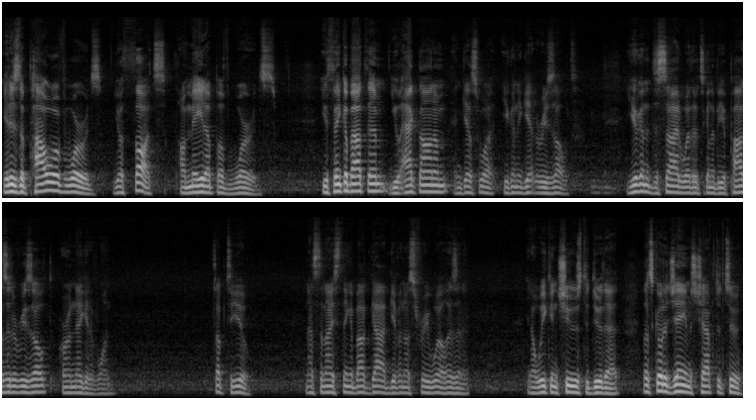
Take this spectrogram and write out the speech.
It is the power of words. Your thoughts are made up of words. You think about them, you act on them, and guess what? You're going to get a result. You're going to decide whether it's going to be a positive result or a negative one. It's up to you. And that's the nice thing about God giving us free will, isn't it? You know, we can choose to do that. Let's go to James chapter 2.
